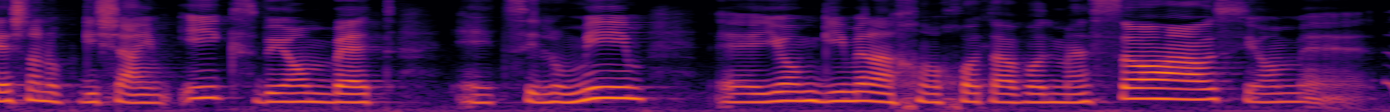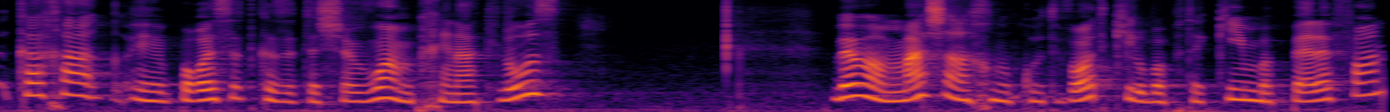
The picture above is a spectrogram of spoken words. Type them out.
יש לנו פגישה עם X, ביום ב' אה, צילומים, אה, יום ג' אנחנו הולכות לעבוד מהסו-האוס, יום... ככה פורסת כזה את השבוע מבחינת לו"ז. וממש אנחנו כותבות, כאילו בפתקים בפלאפון,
